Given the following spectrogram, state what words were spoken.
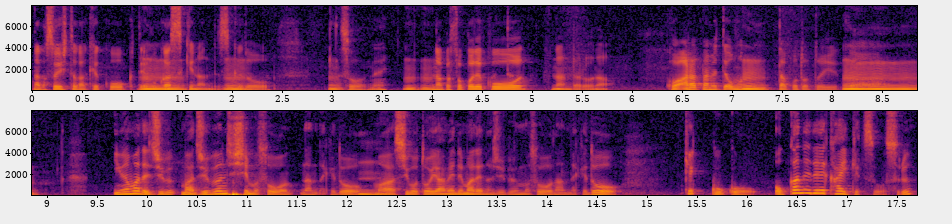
なんかそういう人が結構多くて僕は好きなんですけどうんそうねうんうんなんかそこでこうなんだろうなこう改めて思ったことというかうんうんうん今まで自分,、まあ、自分自身もそうなんだけど、うんまあ、仕事を辞めるまでの自分もそうなんだけど結構こうお金で解決をする、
